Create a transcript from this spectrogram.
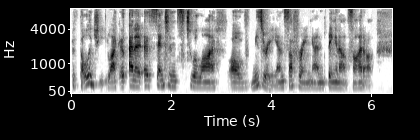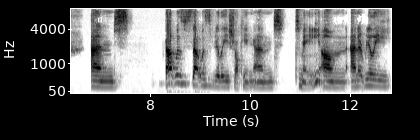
pathology, like a, and a, a, sentence to a life of misery and suffering and being an outsider. And that was that was really shocking and to me, um, and it really,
